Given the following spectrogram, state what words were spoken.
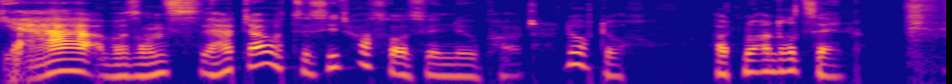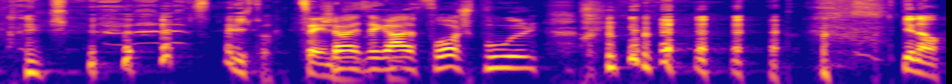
Ja, aber sonst, der hat auch, das sieht auch so aus wie ein Leopard. Doch, doch. Hat nur andere Zähne. Zähne. Scheißegal, vorspulen. genau.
